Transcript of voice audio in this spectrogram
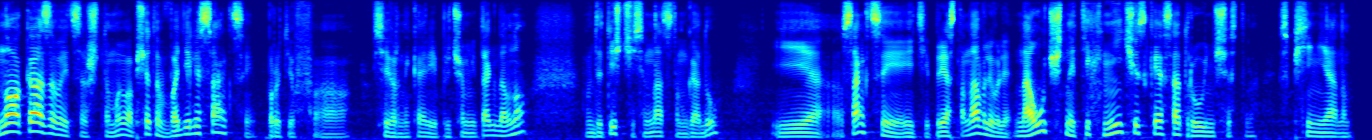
Но оказывается, что мы вообще-то вводили санкции против э, Северной Кореи, причем не так давно, в 2017 году. И санкции эти приостанавливали научно-техническое сотрудничество с Пхеньяном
